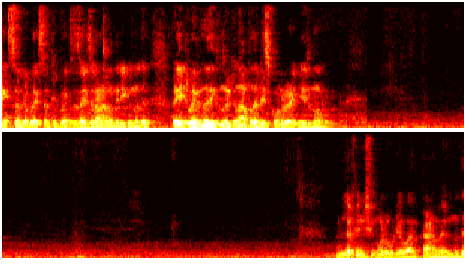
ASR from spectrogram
XL double XL triple XL സൈസിലാണ് വന്നിരിക്കുന്നത്. റേറ്റ് വരുന്നത് ഇരുന്നൂറ്റി നാൽപ്പത് ഡിസ്കൗണ്ട് കഴിഞ്ഞ് ഇരുന്നൂറ്. രൂപ നല്ല ഫിനിഷിങ്ങോട് കൂടിയ വർക്കാണ് വരുന്നത്.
